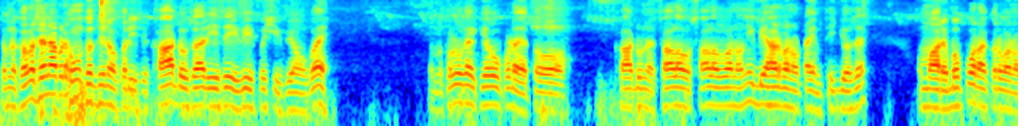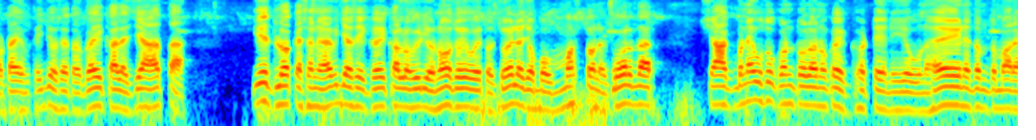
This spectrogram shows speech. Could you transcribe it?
તમને ખબર છે ને આપણે શું ધંધીનો કરી છે? ખાટો સારી છે એવી પછી ભેવું ભાઈ. તમે થોડું કાંઈ કહેવું પડે તો ખાડુને સાળવ સાળવવાનો નહીં બેહાડવાનો ટાઈમ થઈ ગયો છે. અમારે બપોરા કરવાનો ટાઈમ થઈ ગયો છે. તો ગઈકાલે જ્યાં હતા એ જ લોકેશને આવી જશે. ગઈકાલનો વીડિયો ન જોયો હોય તો જોઈ લેજો. બહુ મસ્ત અને જોરદાર શાક બનાવ્યું હતું કંટ્રોલાનું કંઈ ઘટે નહીં એવું ને હે ને તમે તમારે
